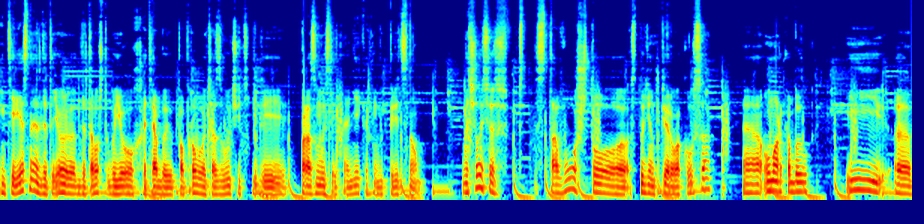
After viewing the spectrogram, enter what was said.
интересная для того, для того, чтобы ее хотя бы попробовать озвучить или поразмыслить над ней как-нибудь перед сном. Началось все с того, что студент первого курса э, у Марка был, и э,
